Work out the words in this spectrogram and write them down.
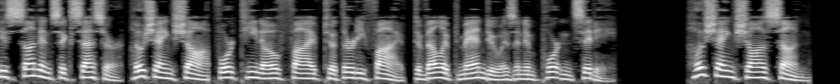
His son and successor, Hoshang Shah (1405–35), developed Mandu as an important city. Hoshang Shah's son,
